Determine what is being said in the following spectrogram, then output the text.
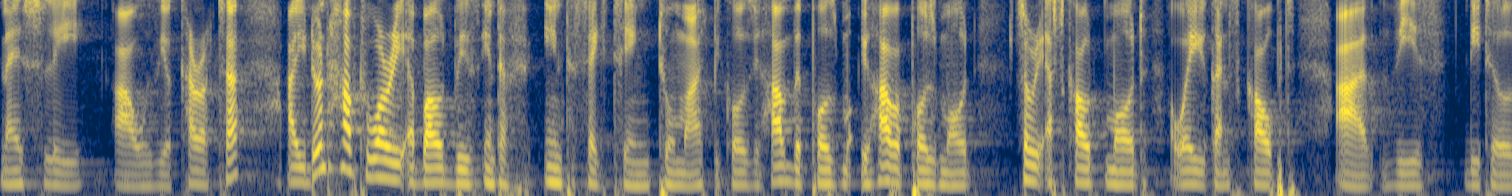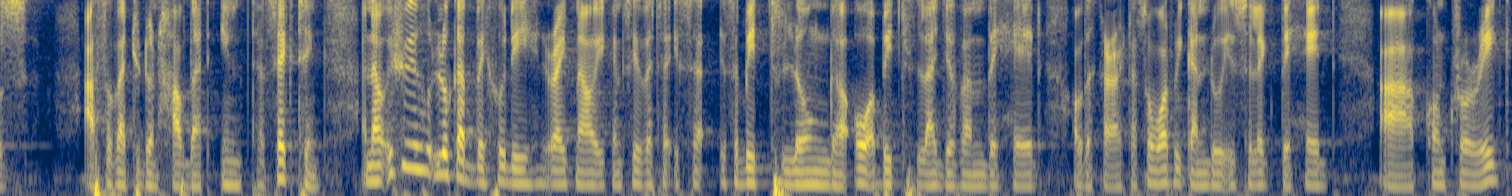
nicely uh, with your character. You don't have to worry about these inter intersecting too much because you have the pose you have a pose mode sorry, a sculpt mode where you can sculpt these details uh, so that you don't have that intersecting. And now if you look at the hoodie right now, you can see that it's a, it's a bit longer or a bit larger than the head of the character. So what we can do is select the head uh, control rig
